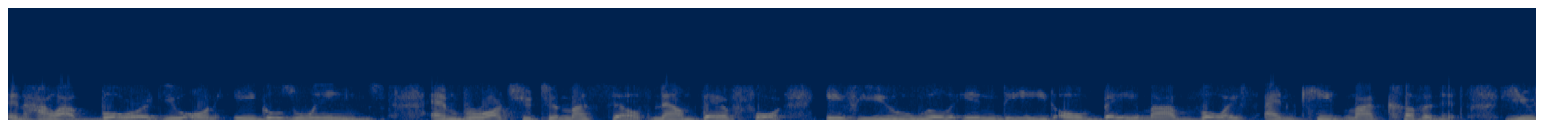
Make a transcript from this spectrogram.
and how I bore you on eagle's wings and brought you to myself. Now, therefore, if you will indeed obey my voice and keep my covenant, you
